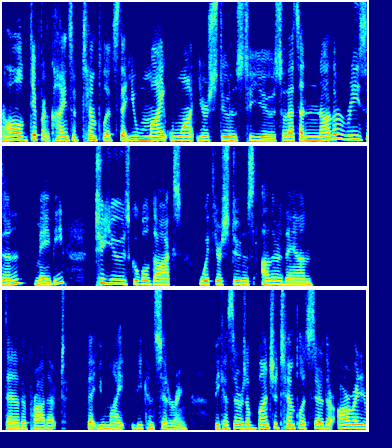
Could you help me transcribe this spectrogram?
all different kinds of templates that you might want your students to use. So that's another reason, maybe, to use Google Docs with your students other than that other product that you might be considering because there's a bunch of templates there. They're already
